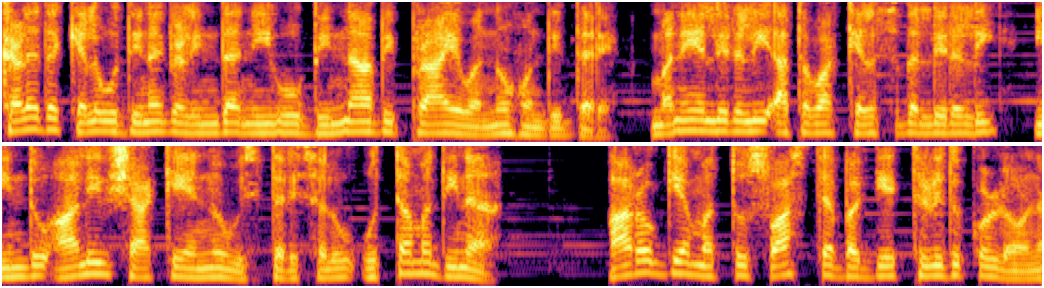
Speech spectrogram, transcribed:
ಕಳೆದ ಕೆಲವು ದಿನಗಳಿಂದ ನೀವು ಭಿನ್ನಾಭಿಪ್ರಾಯವನ್ನು ಹೊಂದಿದ್ದರೆ, ಮನೆಯಲ್ಲಿರಲಿ ಅಥವಾ ಕೆಲಸದಲ್ಲಿರಲಿ, ಇಂದು ಆಲಿವ್ ಶಾಖೆಯನ್ನು ವಿಸ್ತರಿಸಲು ಉತ್ತಮ ದಿನ. ಆರೋಗ್ಯ ಮತ್ತು ಸ್ವಾಸ್ಥ್ಯ ಬಗ್ಗೆ ತಿಳಿದುಕೊಳ್ಳೋಣ.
